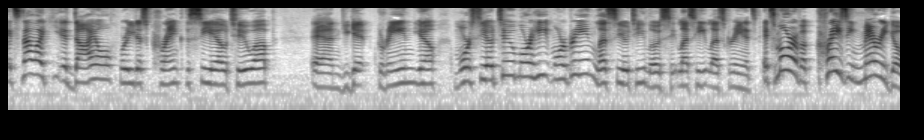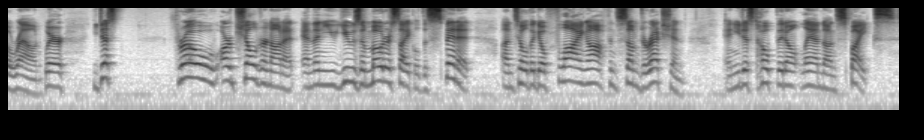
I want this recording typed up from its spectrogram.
it's not like a dial where you just crank the CO2 up and you get green. You know, more CO2, more heat, more green. Less CO2, less heat, less green. It's it's more of a crazy merry-go-round where you just throw our children on it and then you use a motorcycle to spin it until they go flying off in some direction and you just hope they don't land on spikes.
